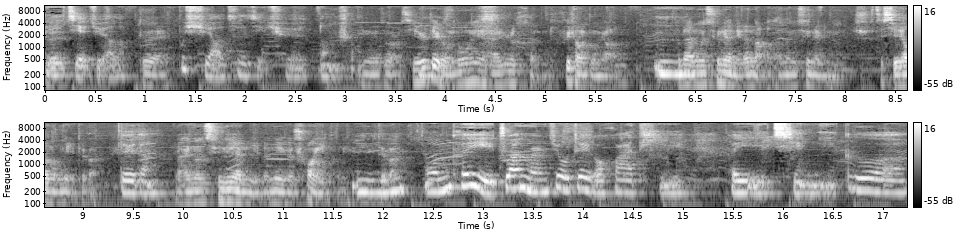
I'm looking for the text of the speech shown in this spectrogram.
可以解决了，对，不需要自己去动手。没错。其实这种东西还是很非常重要的，不嗯，但能训练你的脑子，还能训练你协调能力，对吧？对的。然后还能训练你的那个创意能力，嗯，对吧？？我们可以专门就这个话题，可以请一个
